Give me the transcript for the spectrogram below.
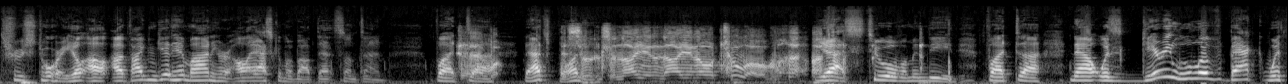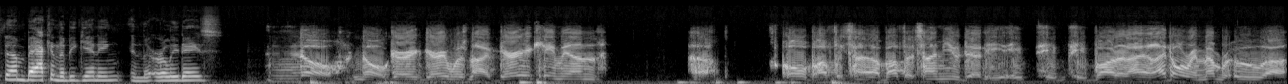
true story. If I can get him on here, I'll ask him about that sometime. But uh, that's funny. So, so, now you now you know two of them. yes, two of them indeed. But uh, now was Gary Lulev back with them back in the beginning in the early days? No, no. Gary Gary was not. Gary came in. Uh, oh, about the time about the time you did. He he he, he bought it. I, I don't remember who. Uh,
